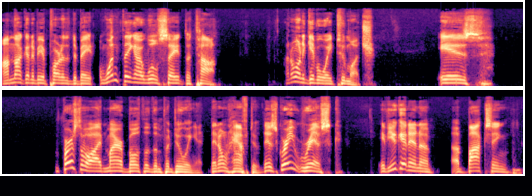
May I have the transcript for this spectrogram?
I'm not going to be a part of the debate. One thing I will say at the top, I don't want to give away too much, is first of all, I admire both of them for doing it. They don't have to. There's great risk if you get in a, a boxing,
